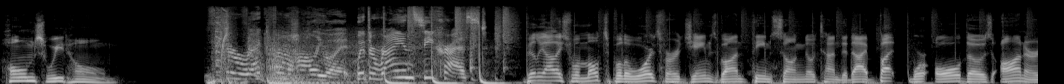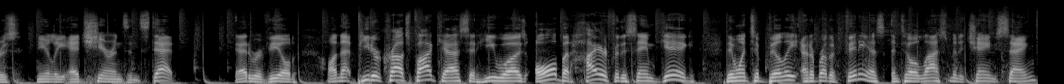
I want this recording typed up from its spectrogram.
home sweet home. Direct from Hollywood with Ryan Seacrest. Billie Eilish won multiple awards for her James Bond theme song "No Time to Die," but were all those honors nearly Ed Sheeran's instead? Ed revealed on that Peter Crouch podcast that he was all but hired for the same gig. They went to Billie and her brother Finneas until a last minute change, saying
